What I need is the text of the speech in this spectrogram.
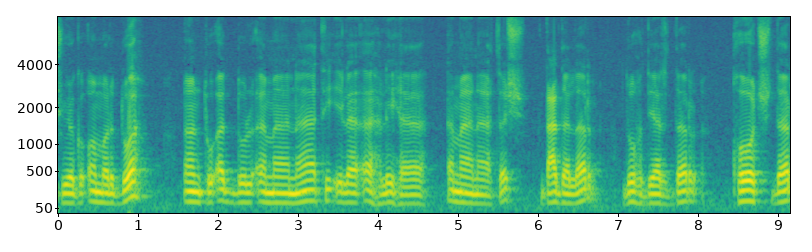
شويق أمر دوه أن تؤدوا الأمانات إلى أهلها. أماناتش دعدلر دوه ديرزدر قوش در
